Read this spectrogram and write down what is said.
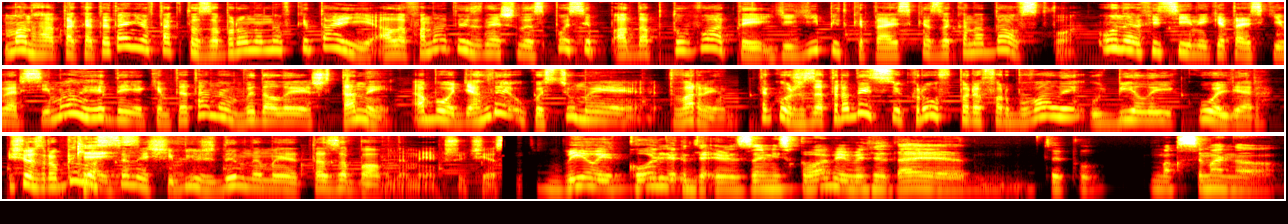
Манга Атака титанів так-то заборонена в Китаї, але фанати знайшли спосіб адаптувати її під китайське законодавство. У неофіційній китайській версії манги деяким титанам видали штани або одягли у костюми тварин. Також за традицією кров перефарбували у білий колір, що зробило Блядь. сцени ще більш дивними та забавними, якщо чесно. Білий колір для, замість крові виглядає, типу, максимально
